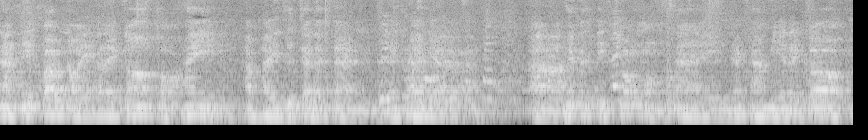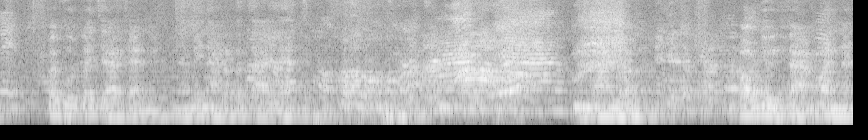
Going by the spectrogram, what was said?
หนักนิดเบาหน่อยอะไรก็ขอให้อภัยซึ่งกันและกันนะคะอย่าให้มันติดช่องหมองใจนะคะ มีอะไรก็ ค่อยพูดค่อยจากันนะไม่นานเราก็ตายแล้วนานเหรอบอกอยู่อีกสามวันนะ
